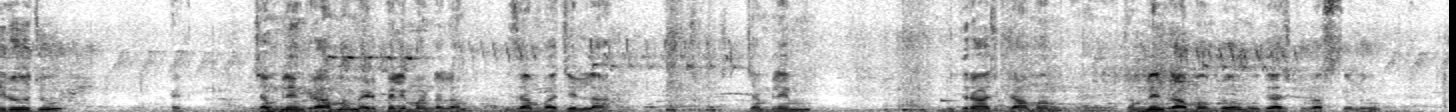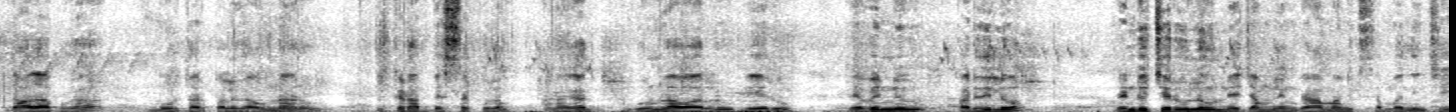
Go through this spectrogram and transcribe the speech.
ఈరోజు జంబ్లేం గ్రామం ఎడపల్లి మండలం నిజామాబాద్ జిల్లా. జంబ్లేం ముదిరాజ్ గ్రామం జంబ్లేం గ్రామంలో ముదిరాజ్ కులస్తులు దాదాపుగా మూడు తరపులుగా ఉన్నారు. ఇక్కడ బెస్స కులం అనగా గుండ్ల వాళ్ళు లేరు. రెవెన్యూ పరిధిలో రెండు చెరువులు ఉన్నాయి జంబ్లేం గ్రామానికి సంబంధించి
